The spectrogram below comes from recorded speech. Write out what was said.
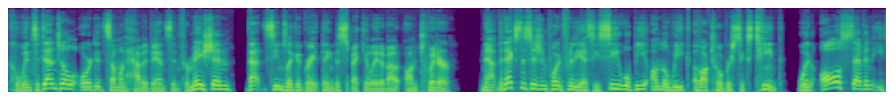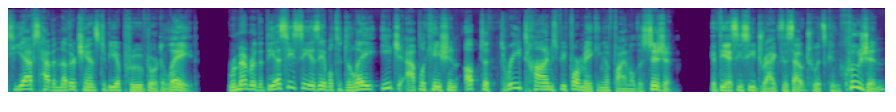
Coincidental, or did someone have advanced information? That seems like a great thing to speculate about on Twitter. Now, the next decision point for the SEC will be on the week of October 16th, when all seven ETFs have another chance to be approved or delayed. Remember that the SEC is able to delay each application up to three times before making a final decision. If the SEC drags this out to its conclusion,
